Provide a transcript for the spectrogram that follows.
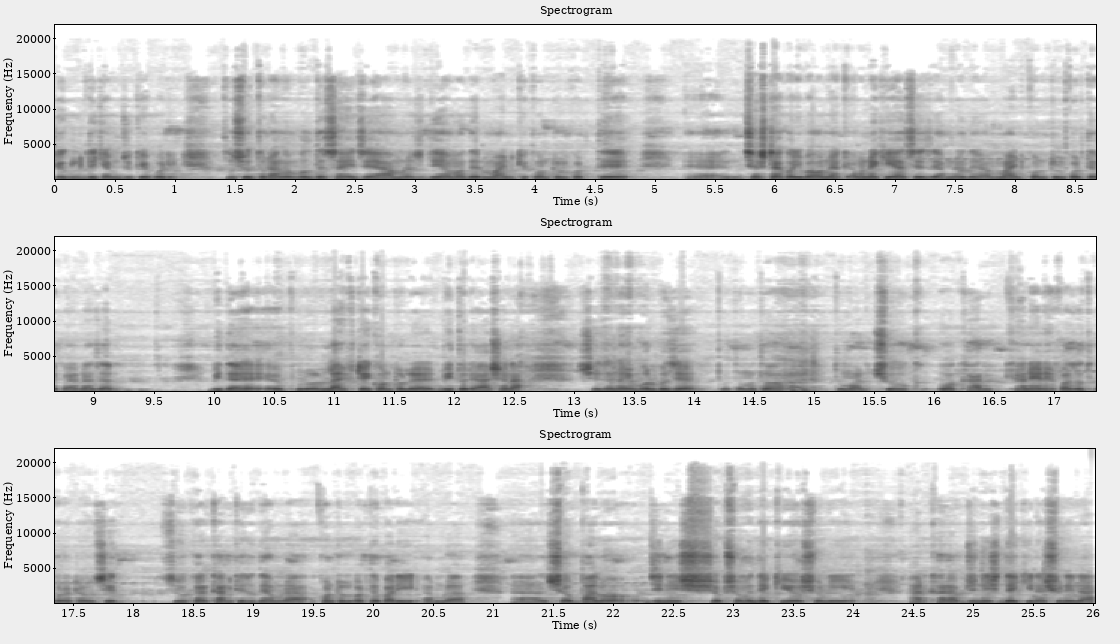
সেগুলোর দিকে আমি ঝুঁকে পড়ি। তো সুতরাং আমি বলতে চাই যে আমরা যদি আমাদের মাইন্ডকে কন্ট্রোল করতে চেষ্টা করি, বা অনেক, অনেকেই আছে যে আমরা মাইন্ড কন্ট্রোল করতে পারি না, যার বিদায় পুরো লাইফটাই কন্ট্রোলের ভিতরে আসে না। সেজন্য আমি বলব যে প্রথমত তোমার চোখ ও কান কানের হেফাজত করাটা উচিত। চোখ আর কানকে যদি আমরা কন্ট্রোল করতে পারি, আমরা সব ভালো জিনিস সবসময় দেখি ও শুনি, আর খারাপ জিনিস দেখি না, শুনি না,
